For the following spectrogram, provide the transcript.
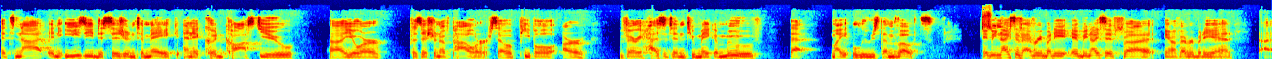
it's not an easy decision to make and it could cost you uh, your position of power so people are very hesitant to make a move that might lose them votes it'd be nice if everybody. It'd be nice if uh, you know if everybody had. I,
